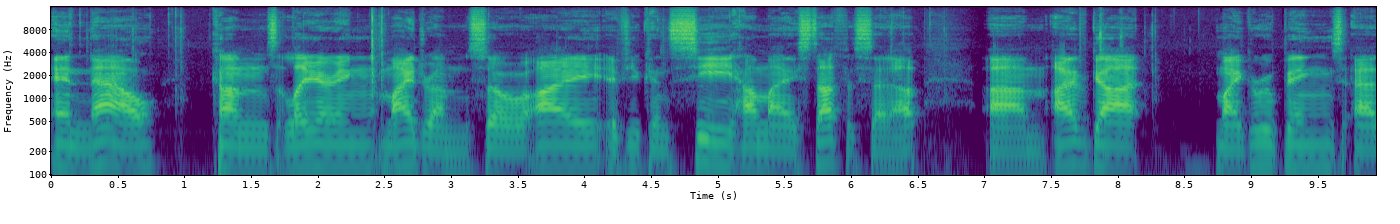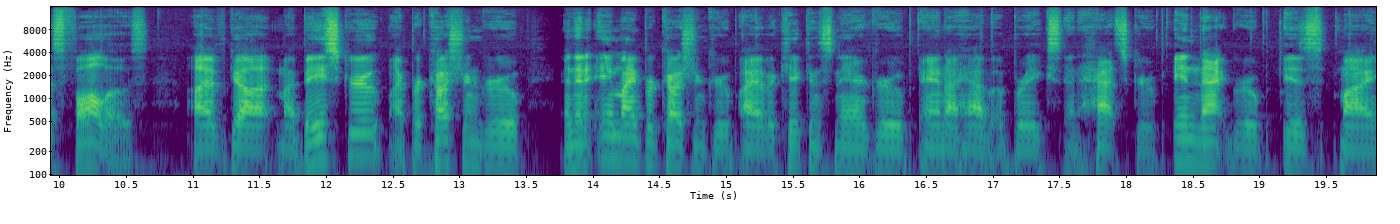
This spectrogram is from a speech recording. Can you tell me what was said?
And now comes layering my drums. So I, if you can see how my stuff is set up, um, I've got my groupings as follows. I've got my bass group, my percussion group, And then in my percussion group, I have a kick and snare group, and I have a breaks and hats group. In that group is my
